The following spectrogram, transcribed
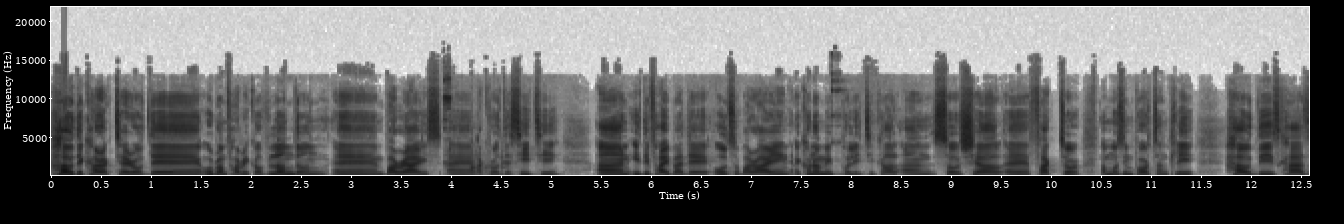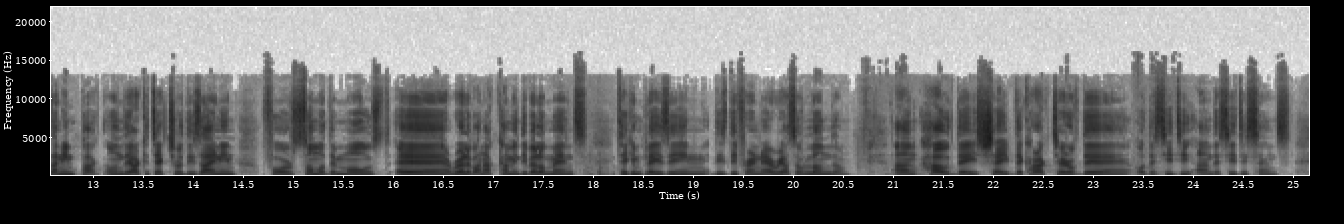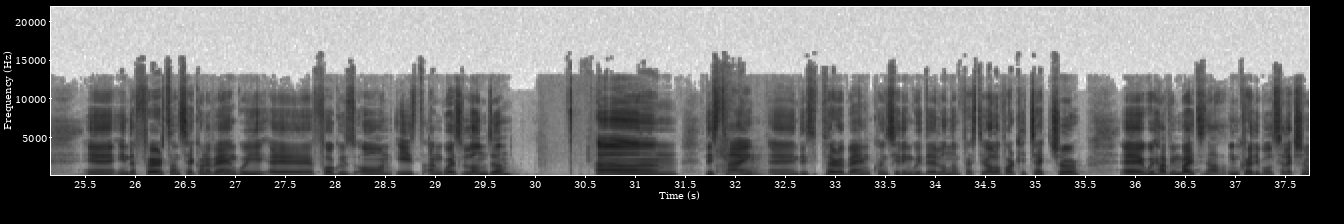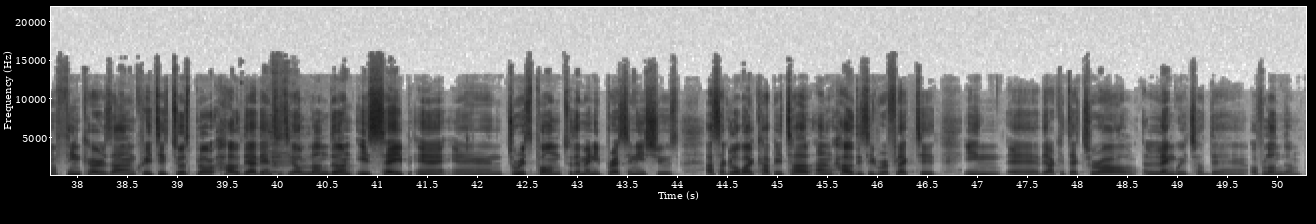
how the character of the urban fabric of London uh, varies uh, across the city and is defined by the also varying economic, political, and social uh, factor. And most importantly, how this has an impact on the architecture designing for some of the most uh, relevant upcoming developments taking place in these different areas of London, and how they shape the character of the, of the city and the citizens. Uh, in the first and second event, we uh, focus on East and West London. This time, in this third event, coinciding with the London Festival of Architecture, uh, we have invited an incredible selection of thinkers and critics to explore how the identity of London is shaped uh, and to respond to the many pressing issues as a global capital and how this is reflected in uh, the architectural language of, the, of London.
